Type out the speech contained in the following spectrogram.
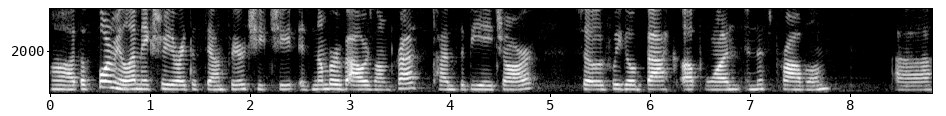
uh, the formula, make sure you write this down for your cheat sheet, is number of hours on press times the BHR. So if we go back up one in this problem, uh,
